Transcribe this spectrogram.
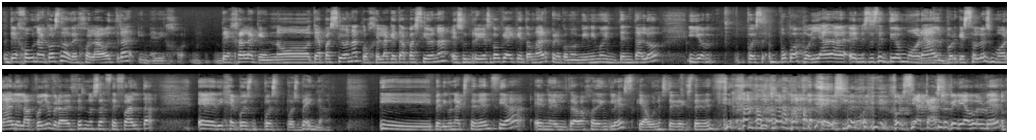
dejo una cosa o dejo la otra y me dijo, deja la que no te apasiona, coge la que te apasiona, es un riesgo que hay que tomar, pero como mínimo inténtalo. Y yo, pues un poco apoyada en ese sentido moral, porque solo es moral el apoyo, pero a veces nos hace falta, eh, dije, pues, pues, pues venga. Y pedí una excedencia en el trabajo de inglés, que aún estoy de excedencia. Por si acaso quería volver.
